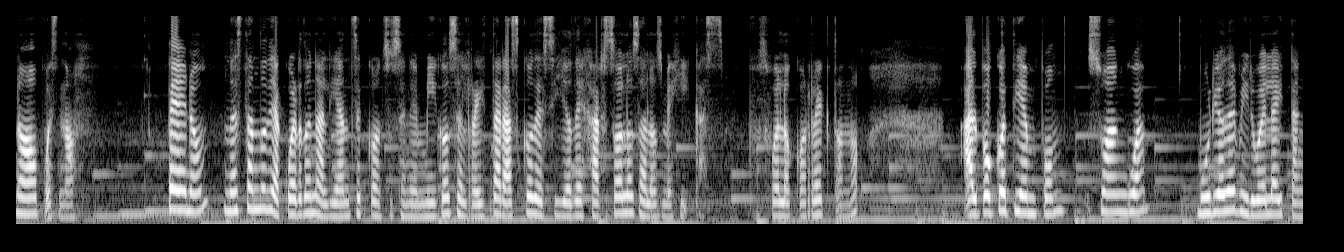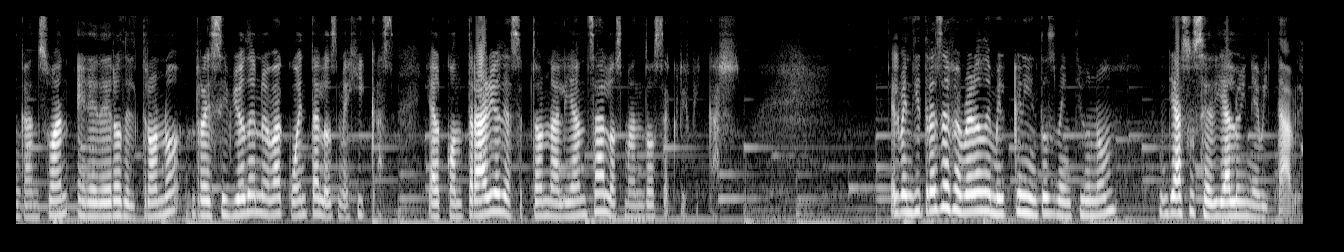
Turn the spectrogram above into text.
No, pues no. Pero, no estando de acuerdo en alianza con sus enemigos, el rey Tarasco decidió dejar solos a los mexicas. Pues fue lo correcto, ¿no? Al poco tiempo, Suangua murió de viruela y Tanganzuan, heredero del trono, recibió de nueva cuenta a los mexicas y al contrario de aceptar una alianza, los mandó sacrificar. El 23 de febrero de 1521 ya sucedía lo inevitable.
